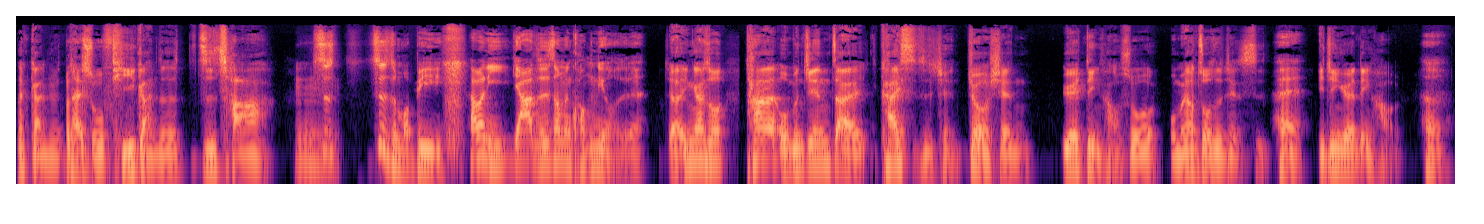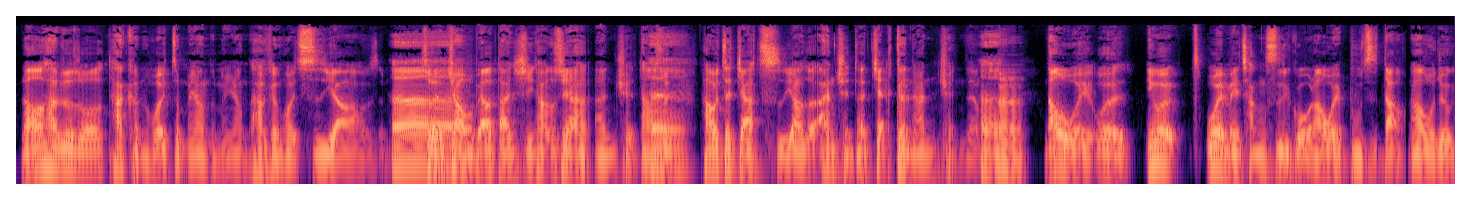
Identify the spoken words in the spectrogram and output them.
那感觉不太舒服。体感真的之差啊。嗯，是是怎么逼？他把你压着在上面狂扭，对不对？呃，应该说他，我们今天在开始之前就有先约定好说我们要做这件事，嘿，已经约定好了。嗯，然后他就说他可能会怎么样怎么样，他可能会吃药啊或者什么，嗯，所以叫我不要担心。他说现在很安全，他说嗯他会在家吃药，说安全在家更安全这样。嗯嗯然后我也我也因为我也没尝试过，然后我也不知道，然后我就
